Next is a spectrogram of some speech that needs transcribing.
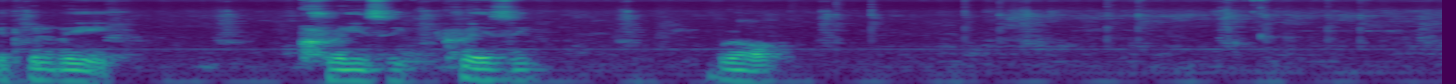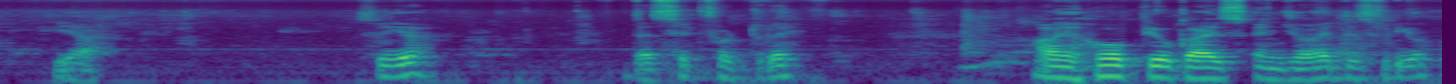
it will be crazy crazy bro. Yeah. So yeah. That's it for today. I hope you guys enjoyed this video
